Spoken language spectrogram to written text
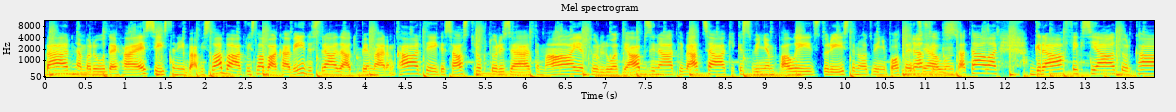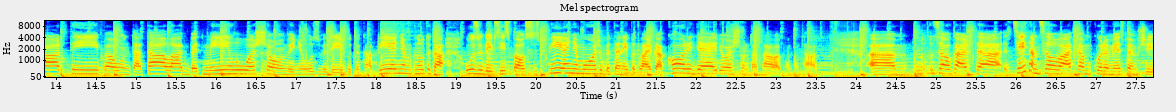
bērnam ar UDHS īstenībā vislabāk, vislabākā vide strādātu, piemēram, kārtīga, sastruktūrizēta māja, tur ļoti apzināti vecāki, kas viņam palīdz tur īstenot viņa potenciālu Grafiks. un tā tālāk. Grafiks, jā, tur kārtība un tā tālāk, bet mīloša un viņu uzvedību tā kā pieņem, nu, tā kā uzvedības izpausmes pieņemoša, bet arī pat laikā koriģējoša un tā tālāk. Un tā tālāk. Um, nu, savukārt, uh, citam cilvēkam, kuram iespējams šī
